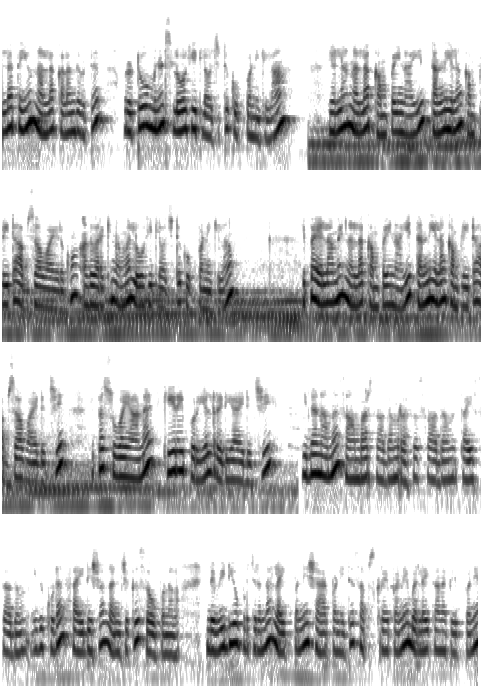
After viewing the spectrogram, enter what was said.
எல்லாத்தையும் நல்லா கலந்து விட்டு ஒரு டூ மினிட்ஸ் லோ ஹீட்டில் வச்சுட்டு குக் பண்ணிக்கலாம். எல்லாம் நல்லா கம்பைன் ஆகி தண்ணியெல்லாம் கம்ப்ளீட்டாக அப்சர்வ் ஆகிருக்கும் அது வரைக்கும் நம்ம லோ ஹீட்டில் வச்சுட்டு குக் பண்ணிக்கலாம். இப்போ எல்லாமே நல்லா கம்பைன் ஆகி தண்ணியெல்லாம் கம்ப்ளீட்டாக அப்சர்வ் ஆகிடுச்சு இப்போ சுவையான கீரை பொரியல் ரெடி ஆகிடுச்சு இதை நாம் சாம்பார் சாதம் ரச சாதம் தயிர் சாதம் இது கூட சைட் டிஷ்ஷாக லஞ்சுக்கு சர்வ் பண்ணலாம். இந்த வீடியோ பிடிச்சிருந்தா லைக் பண்ணி ஷேர் பண்ணிவிட்டு சப்ஸ்கிரைப் பண்ணி பெல்லைக்கானை கிளிக் பண்ணி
